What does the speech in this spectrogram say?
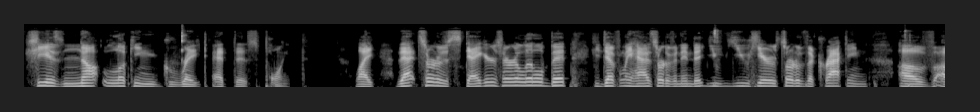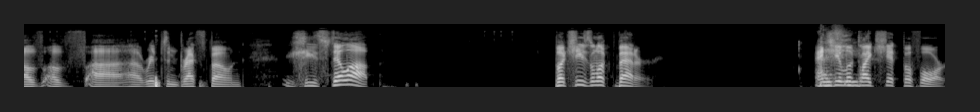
she is not looking great at this point. Like that sort of staggers her a little bit. She definitely has sort of an ind- you you hear sort of the cracking of of of uh, uh, ribs and breastbone. She's still up, but she's looked better, and Has she looked like shit before.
